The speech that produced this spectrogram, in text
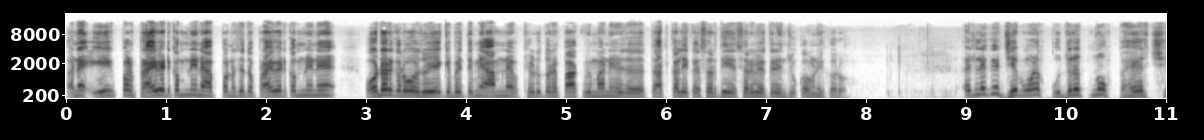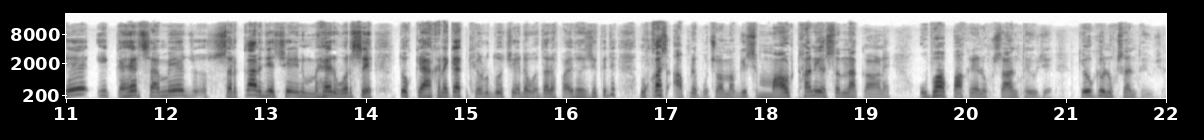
અને એ પણ પ્રાઇવેટ કંપનીને આપવાનું છે, તો પ્રાઇવેટ કંપનીને ઓર્ડર કરવો જોઈએ કે ભાઈ તમે આમને ખેડૂતોને પાક વીમાની તાત્કાલિક અસરથી સર્વે કરીને ચૂકવણી કરો. એટલે કે જે પ્રમાણે કુદરતનો કહેર છે, એ કહેર સામે જો સરકાર જે છે એની મહેર વરસે, તો ક્યાંક ને ક્યાંક ખેડૂતો છે એને વધારે ફાયદો થઈ શકે છે. હું ખાસ આપણે પૂછવા માંગીશ, માવઠાની અસરના કારણે ઊભા પાકને નુકસાન થયું છે. કેવું કેવું નુકસાન થયું છે?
